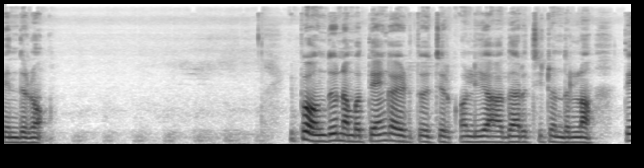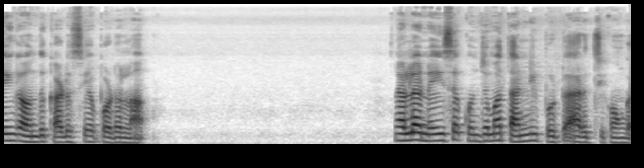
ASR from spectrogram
வெந்துடும். இப்போ வந்து நம்ம தேங்காய் எடுத்து வச்சுருக்கோம் இல்லையா? அதை அரைச்சிட்டு வந்துடலாம். தேங்காய் வந்து கடைசியாக போடலாம். நல்லா நெய்ஸாக கொஞ்சமாக தண்ணி போட்டு அரைச்சிக்கோங்க.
